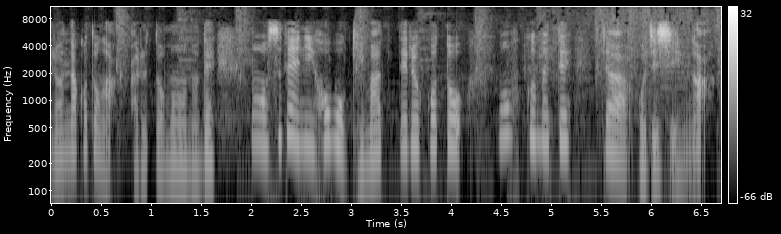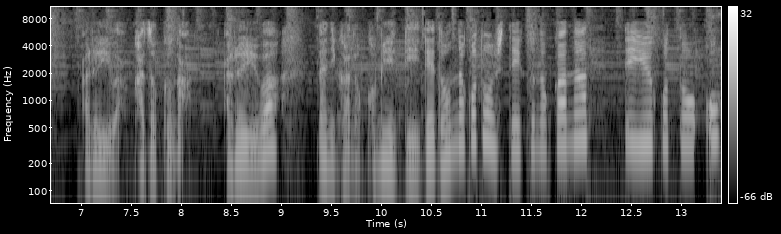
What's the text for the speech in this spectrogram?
いろんなことがあると思うのでもうすでにほぼ決まってることも含めてじゃあご自身があるいは家族があるいは何かのコミュニティでどんなことをしていくのかなっていうことを考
